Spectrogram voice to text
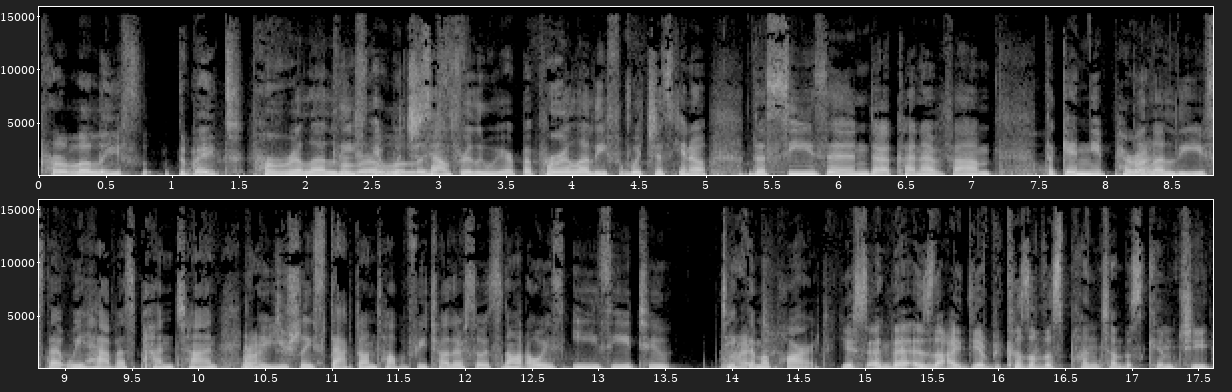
Perla Leaf Debate. Perilla leaf, yeah, Perilla which leaf? sounds really weird, but perilla leaf, which is, you know, the seasoned uh, kind of, um, the 깻잎 perilla Right. leaves that we have have as banchan, right. and they're usually stacked on top of each other, so it's not always easy to take right. them apart. Yes, and that is the idea. Because of this banchan, this kimchi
